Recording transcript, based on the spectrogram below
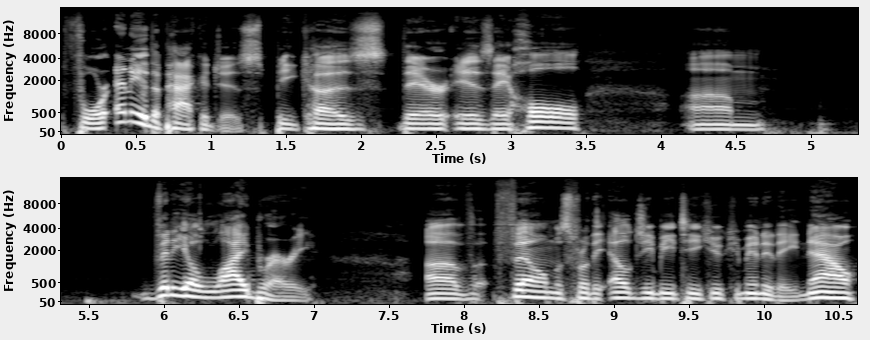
for any of the packages because there is a whole um, video library of films for the LGBTQ community. Now,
